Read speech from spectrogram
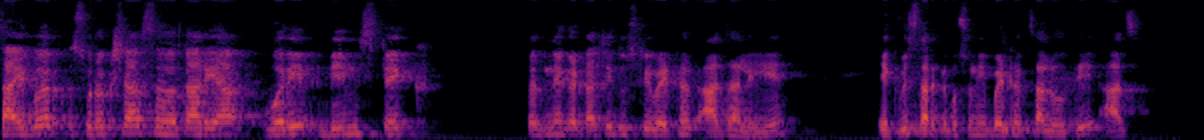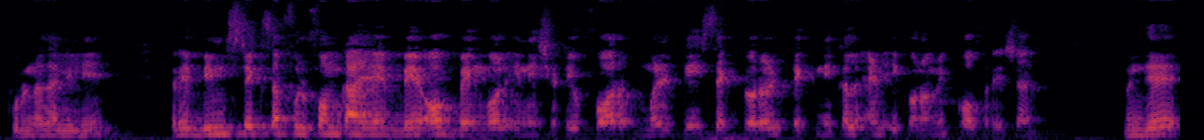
सायबर सुरक्षा सहकार्यावरील बिमस्टेक तज्ज्ञ गटाची दुसरी बैठक आज झालेली आहे. एकवीस तारखेपासून ही बैठक चालू होती. आज पूर्ण झालेली आहे. तर हे बिमस्टेकचा फुल फॉर्म काय आहे? Bay of Bengal initiative for multi sectoral technical and economic cooperation म्हणजे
